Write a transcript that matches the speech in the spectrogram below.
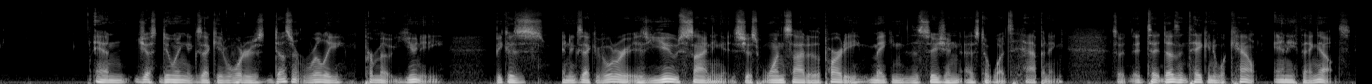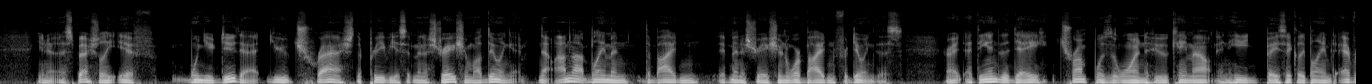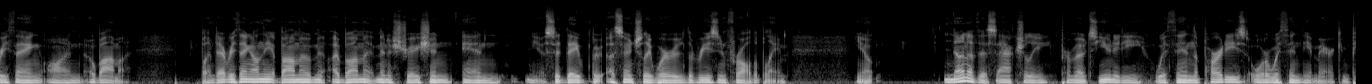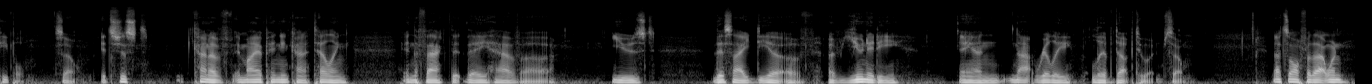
And just doing executive orders doesn't really promote unity because an executive order is you signing it. It's just one side of the party making the decision as to what's happening. So it, it doesn't take into account anything else you know, especially if when you do that, you trash the previous administration while doing it. Now, I'm not blaming the Biden administration or Biden for doing this, right? At the end of the day, Trump was the one who came out and he basically blamed everything on Obama. Blamed everything on the Obama Obama administration and you know said they essentially were the reason for all the blame. You know, none of this actually promotes unity within the parties or within the American people. So, it's just kind of, in my opinion, kind of telling in the fact that they have uh, used this idea of, of unity and not really lived up to it. So that's all for that one.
